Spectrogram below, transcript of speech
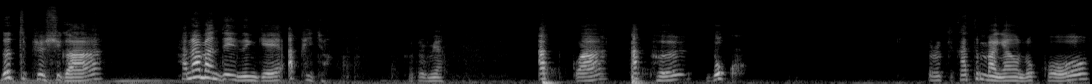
너트 표시가 하나만 돼 있는 게 앞이죠. 그러면 앞과 앞을 놓고 이렇게 같은 방향을 놓고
